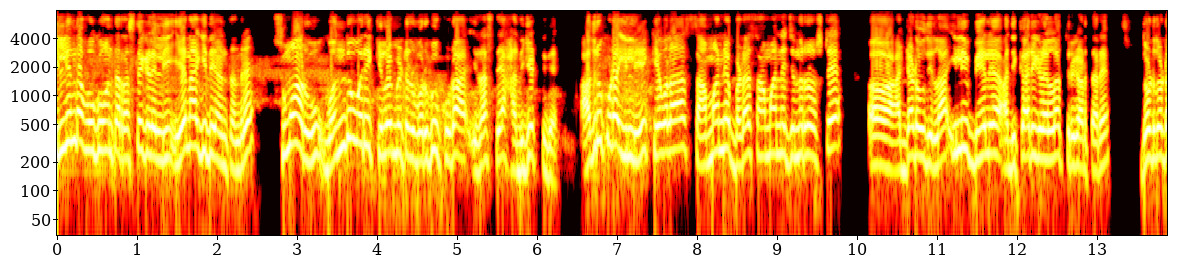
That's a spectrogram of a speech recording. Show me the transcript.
ಇಲ್ಲಿಂದ ಹೋಗುವಂತ ರಸ್ತೆಗಳಲ್ಲಿ ಏನಾಗಿದೆ ಅಂತಂದ್ರೆ, ಸುಮಾರು ಒಂದೂವರೆ ಕಿಲೋಮೀಟರ್ ವರೆಗೂ ಕೂಡ ರಸ್ತೆ ಹದಗೆಟ್ಟಿದೆ. ಆದ್ರೂ ಕೂಡ ಇಲ್ಲಿ ಕೇವಲ ಸಾಮಾನ್ಯ, ಬಡ ಸಾಮಾನ್ಯ ಜನರು ಅಷ್ಟೇ ಅಡ್ಡಾಡುವುದಿಲ್ಲ. ಇಲ್ಲಿ ಮೇಲೆ ಅಧಿಕಾರಿಗಳೆಲ್ಲ ತಿರುಗಾಡ್ತಾರೆ. ದೊಡ್ಡ ದೊಡ್ಡ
